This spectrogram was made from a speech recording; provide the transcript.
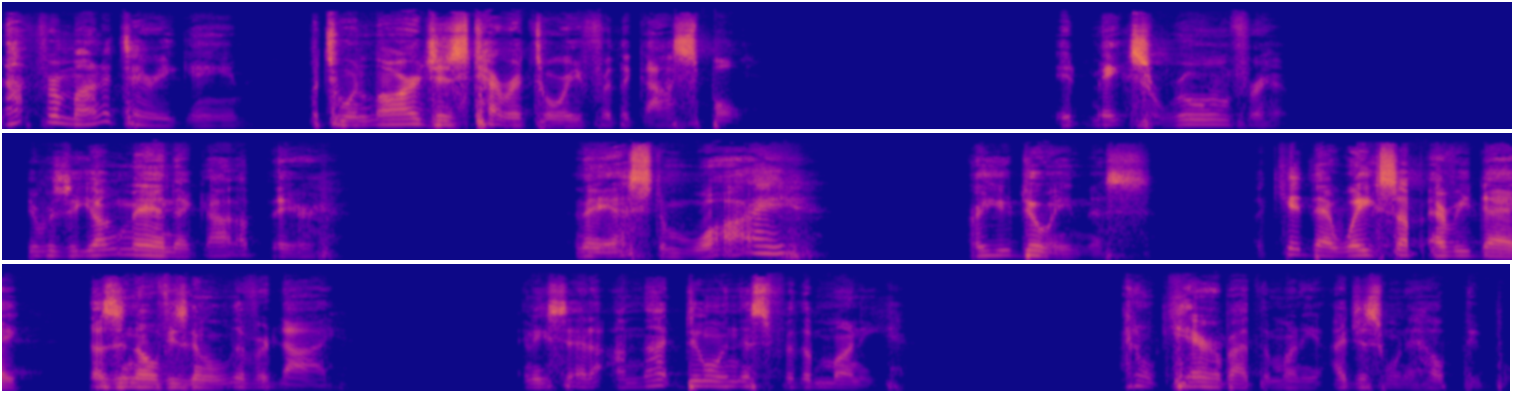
not for monetary gain, but to enlarge his territory for the gospel. It makes room for him. There was a young man that got up there and they asked him, Why are you doing this? Kid that wakes up every day doesn't know if he's going to live or die. And he said, I'm not doing this for the money. I don't care about the money. I just want to help people.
